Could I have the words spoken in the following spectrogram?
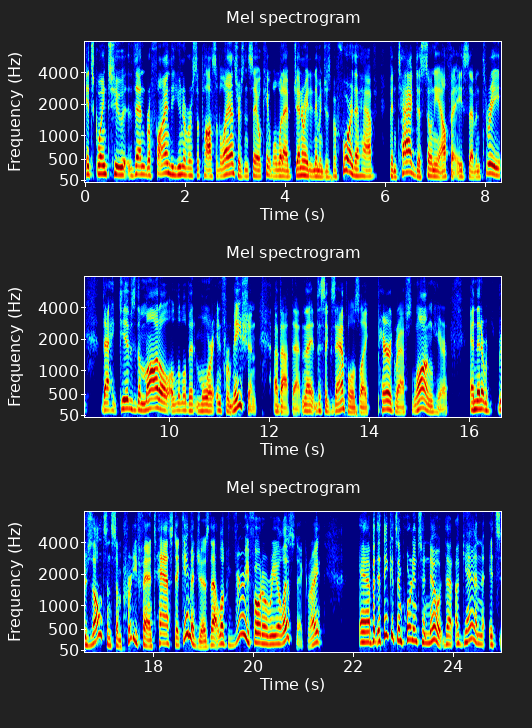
it's going to then refine the universe of possible answers and say, okay, well, when I've generated images before that have been tagged as Sony Alpha A7 III, that gives the model a little bit more information about that. And I, this example is like paragraphs long here. And then it results in some pretty fantastic images that look very photorealistic, right? And, but I think it's important to note that again, it's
